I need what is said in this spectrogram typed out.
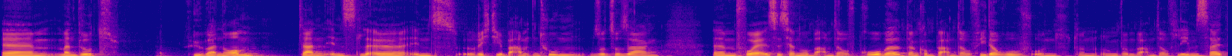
ähm, man wird übernommen dann ins, äh, ins richtige Beamtentum sozusagen. Ähm, vorher ist es ja nur Beamter auf Probe, dann kommt Beamter auf Widerruf und dann irgendwann Beamter auf Lebenszeit.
